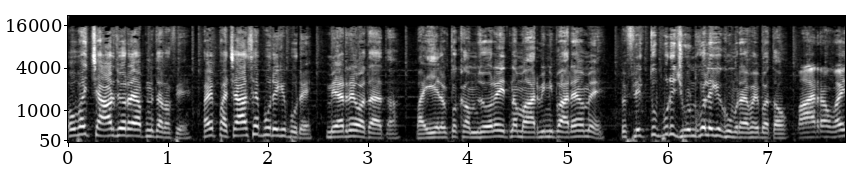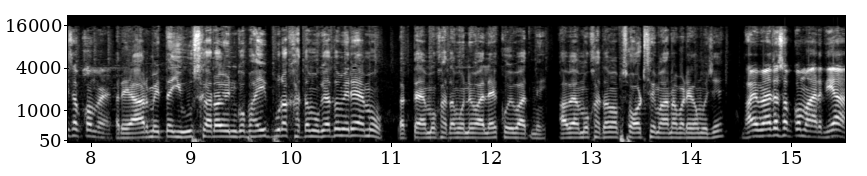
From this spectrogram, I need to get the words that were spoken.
ओ भाई चार्ज हो रहा है अपने तरफ़ ये। भाई पचास है पूरे के पूरे। मेयर ने बताया था। भाई ये लोग तो कमज़ोर है इतना मार भी नहीं पा रहे हमें। तो फ्लिक तू पूरी झुंड को लेके घूम रहा है भाई बताओ। मार रहा हूँ भाई सबको मैं। अरे यार मैं इतना यूज़ कर रहा हूँ इनको। भाई पूरा खत्म हो गया तो मेरे एमओ लगता है एमओ खत्म होने वाला है कोई बात नहीं। अब एमओ खत्म अब शॉर्ट से मारना पड़ेगा मुझे। भाई मैं तो सबको मार दिया।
